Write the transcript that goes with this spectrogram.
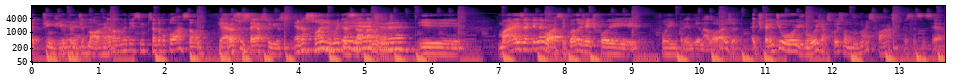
atingiu, É. acredito, 90, 95% da população. Que era sucesso isso. Era sonho de muita Exatamente. gente, né? E mas é aquele negócio, e quando a gente foi foi empreender na loja, é diferente de hoje. Hoje as coisas são muito mais fáceis, pra ser sincero.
